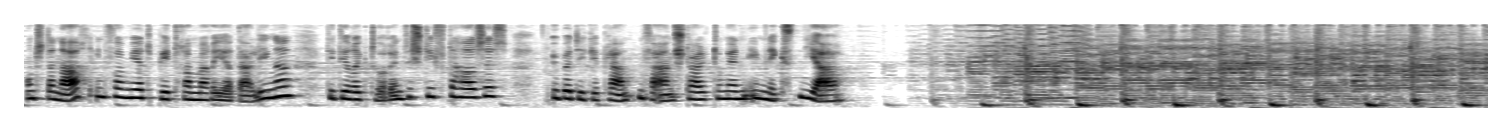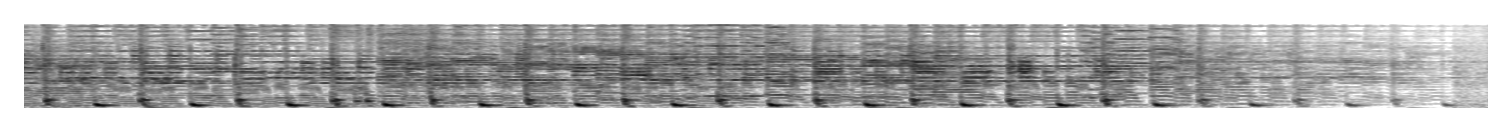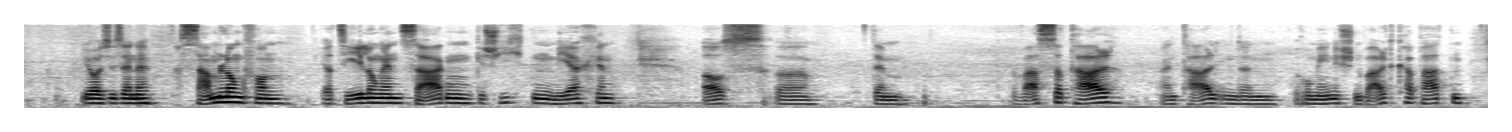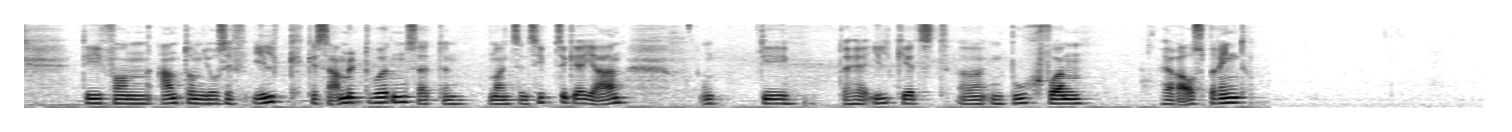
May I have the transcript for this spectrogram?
Und danach informiert Petra Maria Dallinger, die Direktorin des Stifterhauses, über die geplanten Veranstaltungen im nächsten Jahr. Ja, es ist eine Sammlung von Erzählungen, Sagen, Geschichten, Märchen aus äh, dem Wassertal, ein Tal in den rumänischen Waldkarpaten, die von Anton Josef Ilk gesammelt wurden seit den 1970er Jahren und die der Herr Ilk jetzt äh, in Buchform herausbringt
